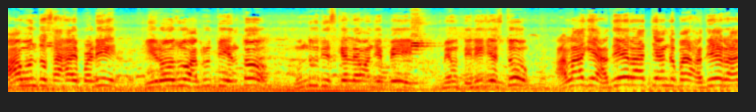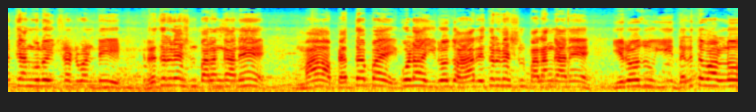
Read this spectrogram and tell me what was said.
మా వంతు సహాయపడి ఈరోజు అభివృద్ధి ఎంతో ముందుకు తీసుకెళ్ళామని చెప్పి మేము తెలియజేస్తూ అలాగే అదే రాజ్యాంగ ప- అదే రాజ్యాంగంలో ఇచ్చినటువంటి రిజర్వేషన్ పరంగానే మా పెద్దబ్బాయి కూడా ఈరోజు ఆ రిజర్వేషన్ పరంగానే ఈరోజు ఈ దళిత వాళ్ళు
